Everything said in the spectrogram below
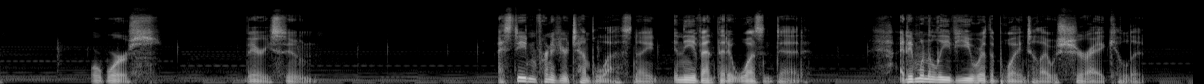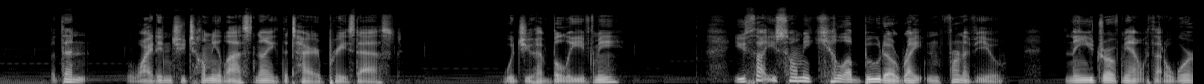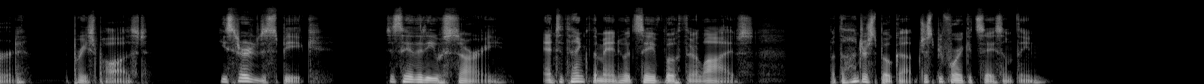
or worse, very soon. I stayed in front of your temple last night in the event that it wasn't dead. I didn't want to leave you or the boy until I was sure I had killed it. But then, why didn't you tell me last night? The tired priest asked. Would you have believed me? You thought you saw me kill a Buddha right in front of you, and then you drove me out without a word, the priest paused. He started to speak, to say that he was sorry, and to thank the man who had saved both their lives. But the hunter spoke up just before he could say something.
